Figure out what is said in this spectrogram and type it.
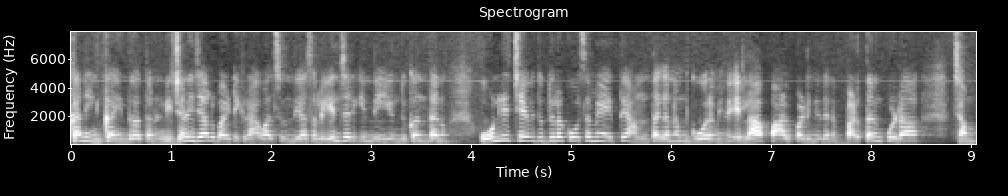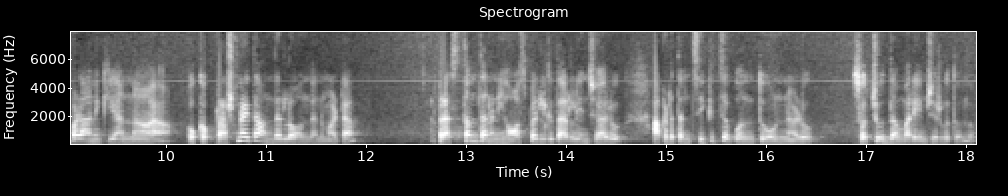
కానీ ఇంకా ఇందులో తను నిజ నిజాలు బయటికి రావాల్సి ఉంది. అసలు ఏం జరిగింది? ఎందుకని తను ఓన్లీ చెవి దుద్దుల కోసమే అయితే అంతగనం ఘోరం ఎలా పాల్పడింది? తన భర్తను కూడా చంపడానికి అన్న ఒక ప్రశ్న అయితే అందరిలో ఉందన్నమాట. ప్రస్తుతం తనని హాస్పిటల్కి తరలించారు. అక్కడ తను చికిత్స పొందుతూ ఉన్నాడు. సో చూద్దాం మరి ఏం జరుగుతుందో.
